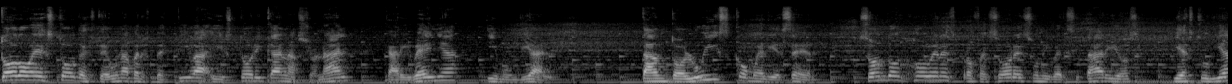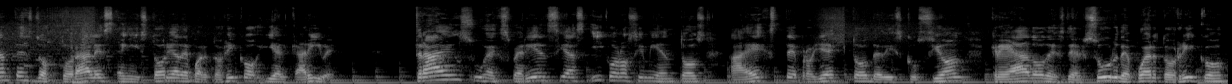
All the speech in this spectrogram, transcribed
Todo esto desde una perspectiva histórica nacional, caribeña y mundial. Tanto Luis como Eliezer son dos jóvenes profesores universitarios y estudiantes doctorales en Historia de Puerto Rico y el Caribe. Traen sus experiencias y conocimientos a este proyecto de discusión creado desde el sur de Puerto Rico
